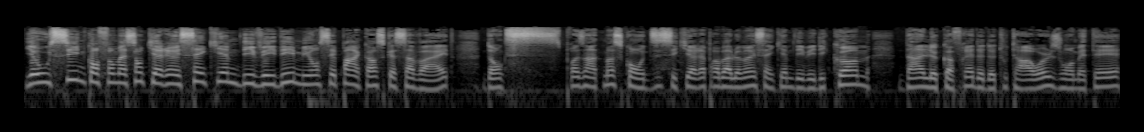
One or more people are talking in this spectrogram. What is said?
Il y a aussi une confirmation qu'il y aurait un cinquième DVD, mais on ne sait pas encore ce que ça va être. Donc présentement, ce qu'on dit, c'est qu'il y aurait probablement un cinquième DVD comme dans le coffret de The Two Towers où on mettait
